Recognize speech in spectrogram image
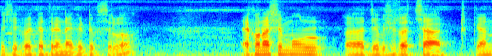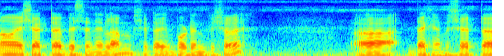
বেশিরভাগ ক্ষেত্রে নেগেটিভ ছিল। এখন আসে মূল যে বিষয়টা চার্ট কেন এই শেয়ারটা বেছে নিলাম? সেটা ইম্পর্টেন্ট বিষয়। দেখেন শেয়ারটা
